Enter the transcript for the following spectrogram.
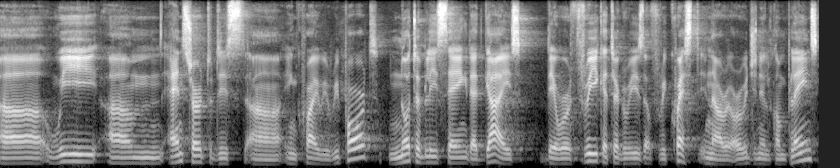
Uh, we um, answered to this uh, inquiry report, notably saying that, guys, there were three categories of requests in our original complaints,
